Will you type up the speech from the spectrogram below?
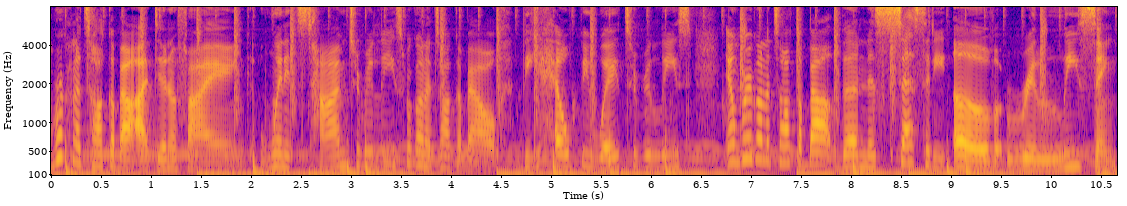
we're going to talk about identifying when it's time to release. We're going to talk about the healthy way to release. And we're going to talk about the necessity of releasing.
